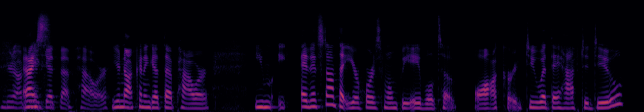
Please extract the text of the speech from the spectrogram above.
You're not And I going to get that power. You're not going to get that power. You and it's not that your horse won't be able to walk or do what they have to do,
